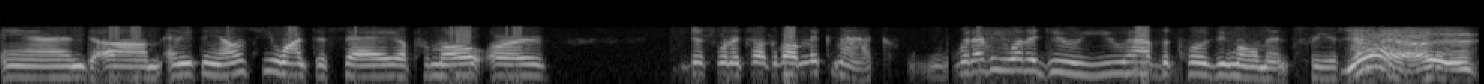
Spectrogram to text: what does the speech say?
and um anything else you want to say or promote or just want to talk about Micmac? Whatever you want to do, you have the closing moments for yourself. Yeah, uh,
